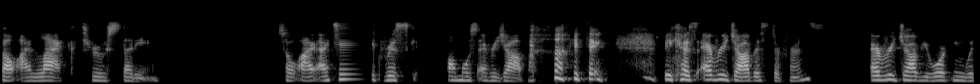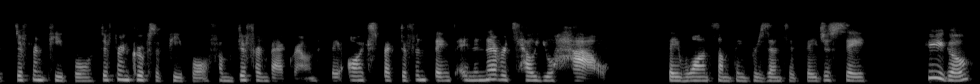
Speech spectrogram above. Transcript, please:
felt I lacked through studying. So I, I take risk almost every job, I think, because every job is different. Every job you're working with different people different groups of people from different background. They all expect different things and they never tell you how they want something presented. They just say here you go.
